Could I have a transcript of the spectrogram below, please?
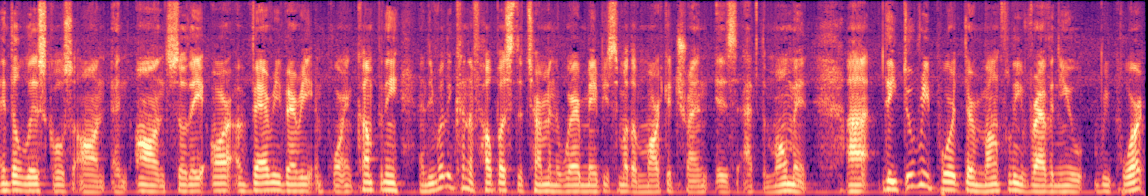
and the list goes on and on. So they are a very, very important company, and they really kind of help us determine where maybe some of the market trend is at the moment. Uh, they do report their monthly revenue report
